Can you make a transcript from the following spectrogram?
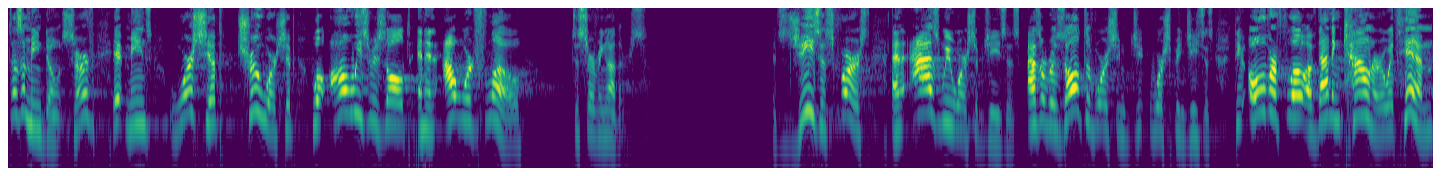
Doesn't mean don't serve. It means worship, true worship, will always result in an outward flow to serving others. It's Jesus first, and as we worship Jesus, as a result of worshiping Jesus, the overflow of that encounter with Him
